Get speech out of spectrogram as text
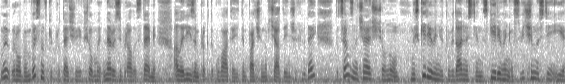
ми робимо висновки про те, що якщо ми не розібрались в темі, але ліземо практикувати і тим паче навчати інших людей, то це означає, що ну низький рівень відповідальності, низький рівень освіченості і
